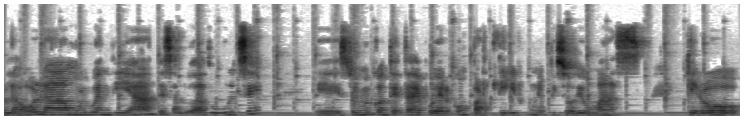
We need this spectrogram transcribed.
Hola, hola, muy buen día. Te saluda Dulce. Eh, estoy muy contenta de poder compartir un episodio más. Quiero,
